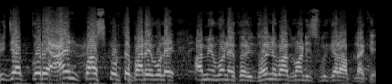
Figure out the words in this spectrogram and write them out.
রিজার্ভ করে আইন পাস করতে পারে বলে আমি মনে করি। ধন্যবাদ মাননীয় স্পিকার আপনাকে।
